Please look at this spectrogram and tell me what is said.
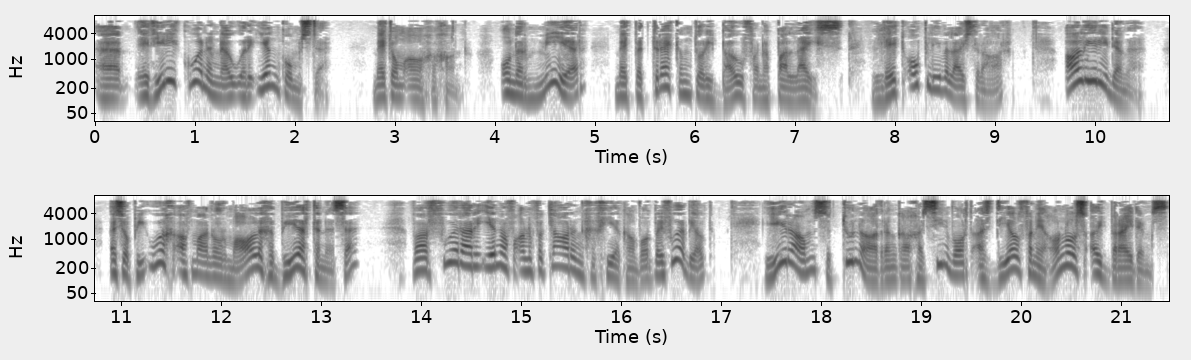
Uh het hierdie koning nou ooreenkomste met hom aangegaan. Onder meer met betrekking tot die bou van 'n paleis. Let op, liewe luisteraar, al hierdie dinge is op die oog af maar normale gebeurtenisse waarvoor daar een of ander verklaring gegee kan word. Byvoorbeeld, Hiram se toenadering kan gesien word as deel van die handelsuitbreidings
